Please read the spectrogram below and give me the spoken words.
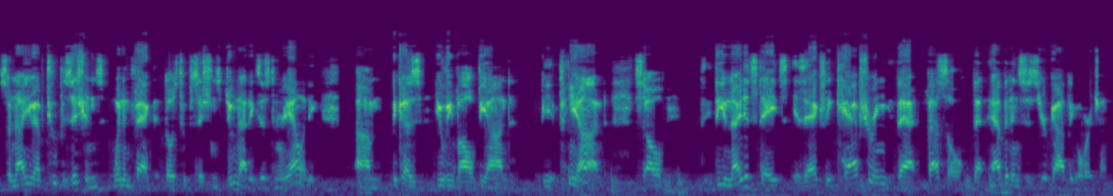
so now you have two positions when in fact those two positions do not exist in reality um, because you've evolved beyond beyond so the United States is actually capturing that vessel that evidences your godly origin.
